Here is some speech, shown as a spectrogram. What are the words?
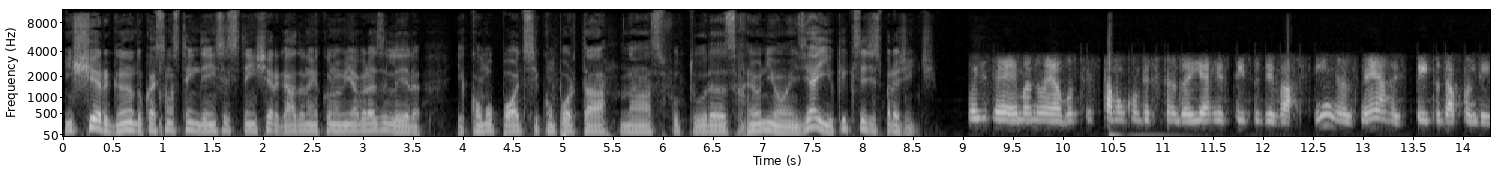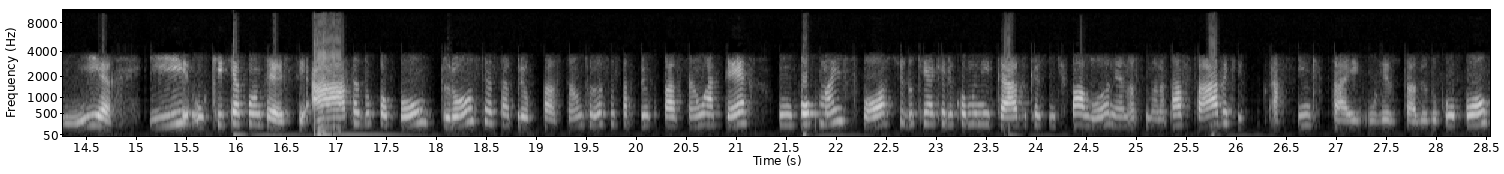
enxergando, quais são as tendências que tem enxergado na economia brasileira e como pode se comportar nas futuras reuniões. E aí, o que, que você diz para a gente? Pois é, Emanuel, vocês estavam conversando aí a respeito de vacinas, né, a respeito da pandemia, e o que que acontece? A ata do Copom trouxe essa preocupação, trouxe essa preocupação até um pouco mais forte do que aquele comunicado que a gente falou, né, na semana passada, que assim que sai o resultado do Copom,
